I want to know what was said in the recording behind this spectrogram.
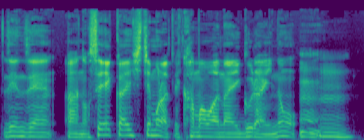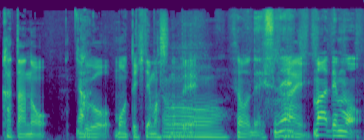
全然あの正解してもらって構わないぐらいのうん。うん方の句を持ってきてますので、おー。そうですね、はい。まあでも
